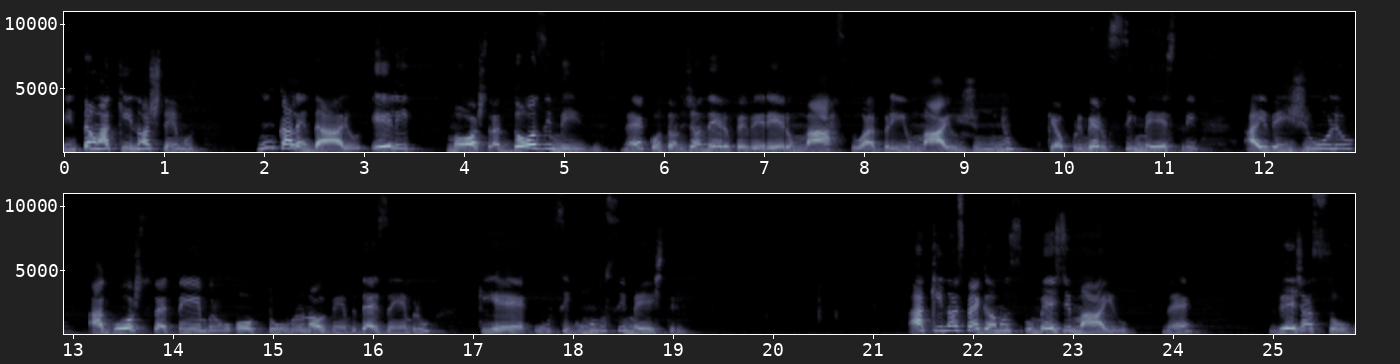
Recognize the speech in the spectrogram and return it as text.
Então, aqui nós temos um calendário, ele mostra 12 meses, né? Contando janeiro, fevereiro, março, abril, maio, junho, que é o primeiro semestre. Aí vem julho, agosto, setembro, outubro, novembro, dezembro, que é o segundo semestre. Aqui nós pegamos o mês de maio, né? Veja só.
